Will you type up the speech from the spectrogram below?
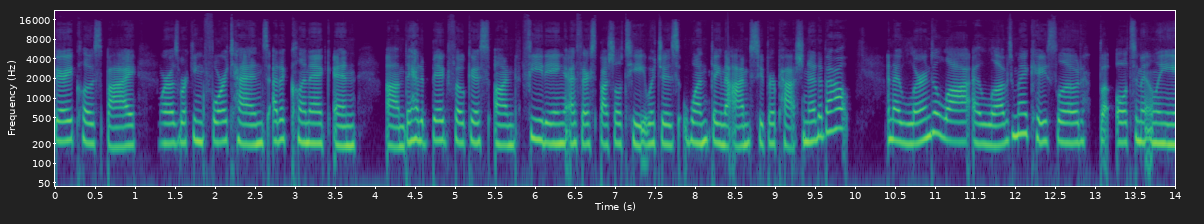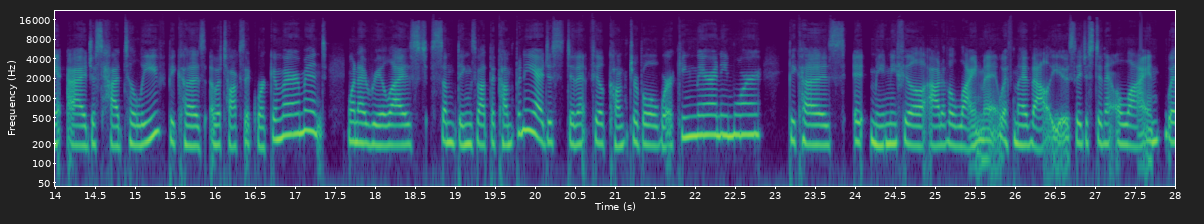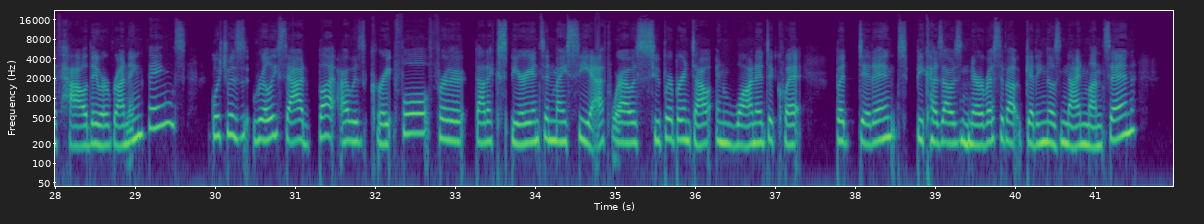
very close by where I was working four tens at a clinic and um, they had a big focus on feeding as their specialty, which is one thing that I'm super passionate about. And I learned a lot. I loved my caseload, but ultimately I just had to leave because of a toxic work environment. When I realized some things about the company, I just didn't feel comfortable working there anymore because it made me feel out of alignment with my values. They just didn't align with how they were running things which was really sad. But I was grateful for that experience in my CF where I was super burnt out and wanted to quit, but didn't because I was nervous about getting those nine months in.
